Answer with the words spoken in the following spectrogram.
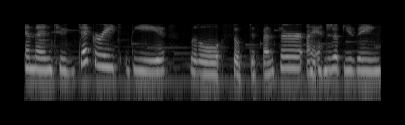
And then to decorate the little soap dispenser, I ended up using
